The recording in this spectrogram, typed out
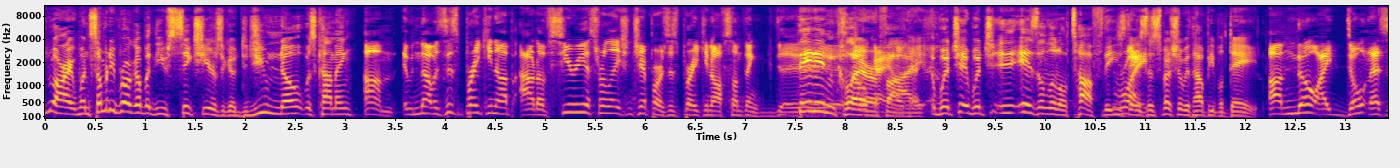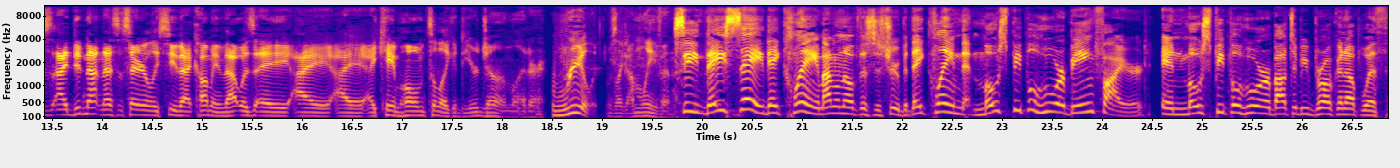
all right, when somebody broke up with you six years ago, did you know it was coming? Um, now is this breaking up out of serious relationship or is this breaking off something? Uh, They didn't clarify, okay, okay. which which is a little tough these Right. days, especially with how people date. Um, no, I don't necess- I did not necessarily see that coming. That was a I I, I came home to like a dear John letter. I Really? was like, I'm leaving. See, they say, they claim, I don't know if this is true, but they claim that most people who are being fired and most people who are about to be broken up with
